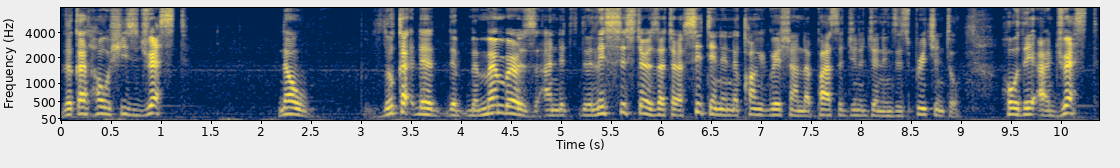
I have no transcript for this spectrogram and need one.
Look at how she's dressed. Now, look at the, the, the members and the, the sisters that are sitting in the congregation that Pastor Gino Jennings is preaching to. How they are dressed,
